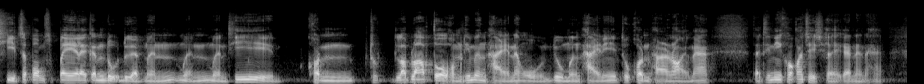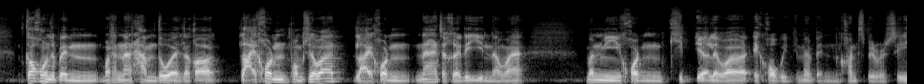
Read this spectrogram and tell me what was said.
ฉีดสปงสเปรย์อะไรกันดุเดือดเหมือนเหมือนเหมือนที่คนรอบๆตัวผมที่เมืองไทยนะโอ้อยู่เมืองไทยนี่ทุกคนพารานอยมาก แต่ที่นี่เขาก็เฉยๆกันนะฮะก็คงจะเป็นวัฒนธรรมด้วย แล้วก็หลายคนผมเชื่อว่าหลายคนน่าจะเคยได้ยินนะว่า มันมีคนคิดเยอะเลยว่าไอ้โควิดที่มันเป็น conspiracy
